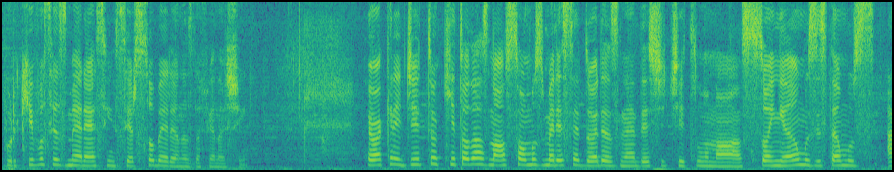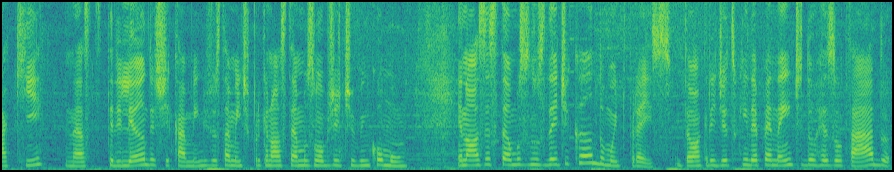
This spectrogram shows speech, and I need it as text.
por que vocês merecem ser soberanas da FENACHIM? Eu acredito que todas nós somos merecedoras né, deste título. Nós sonhamos, estamos aqui, né, trilhando este caminho, justamente porque nós temos um objetivo em comum. E nós estamos nos dedicando muito para isso. Então, acredito que, independente do resultado,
